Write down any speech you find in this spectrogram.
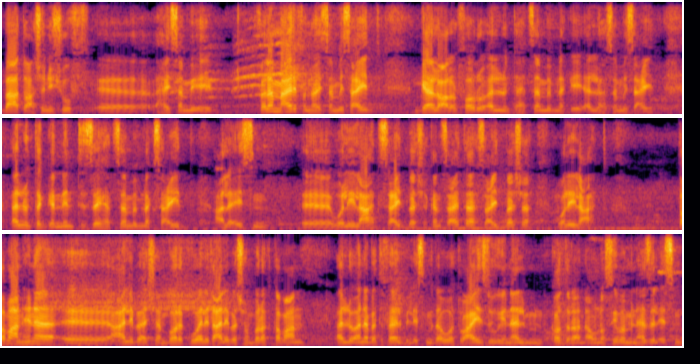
بعته عشان يشوف آه، هيسميه إيه. فلما عرف إنه هيسميه سعيد جاله على الفور وقال له أنت هتسمي ابنك إيه؟ قال له هسميه سعيد. قال له أنت اتجننت إزاي هتسمي ابنك سعيد؟ على اسم آه، ولي العهد سعيد باشا. كان ساعتها سعيد باشا ولي العهد. طبعا هنا آه، علي باشا مبارك والد علي باشا مبارك طبعا قال له أنا بتفائل بالاسم دوت وعايزه ينال من قدرا أو نصيبا من هذا الاسم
